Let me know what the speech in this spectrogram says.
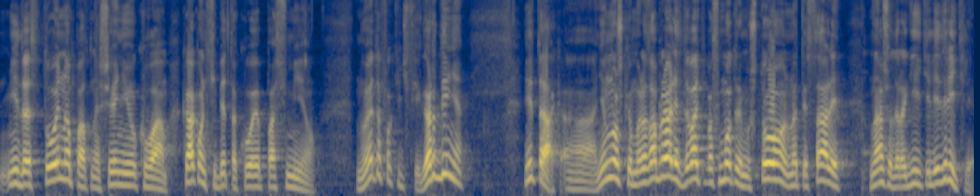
недостойно по отношению к вам. Как он себе такое посмел? Ну, это фактически гордыня. Итак, а, немножко мы разобрались, давайте посмотрим, что написали наши дорогие телезрители.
